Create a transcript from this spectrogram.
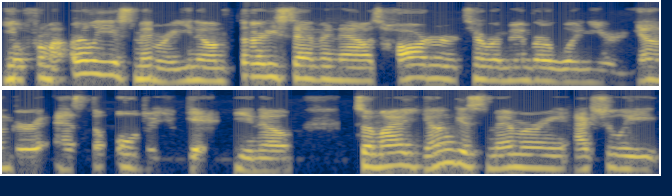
you know, from my earliest memory, you know, I'm 37 now. It's harder to remember when you're younger as the older you get, you know. So my youngest memory actually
